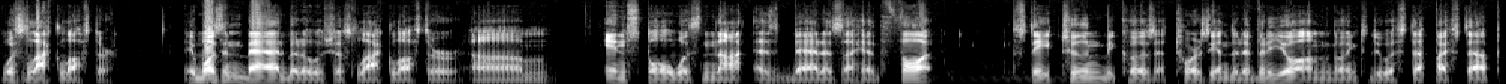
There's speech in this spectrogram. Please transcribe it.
was lackluster. It wasn't bad, but it was just lackluster. Um, install was not as bad as I had thought. Stay tuned because towards the end of the video, I'm going to do a step-by-step -step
